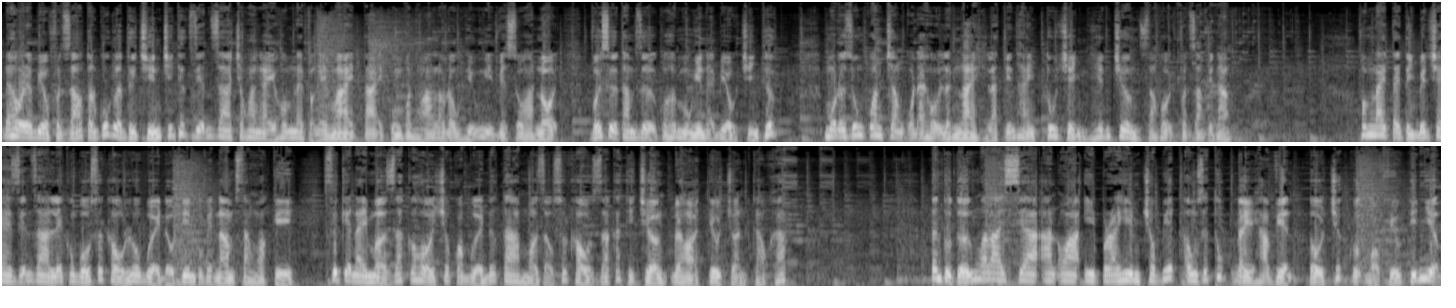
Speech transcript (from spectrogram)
Đại hội đại biểu Phật giáo toàn quốc lần thứ 9 chính thức diễn ra trong hai ngày hôm nay và ngày mai tại Cung văn hóa lao động hữu nghị Việt Xô Hà Nội với sự tham dự của hơn 1.000 đại biểu chính thức. Một nội dung quan trọng của đại hội lần này là tiến hành tu chỉnh hiến trương Giáo hội Phật giáo Việt Nam. Hôm nay tại tỉnh Bến Tre diễn ra lễ công bố xuất khẩu lô bưởi đầu tiên của Việt Nam sang Hoa Kỳ. Sự kiện này mở ra cơ hội cho quả bưởi nước ta mở rộng xuất khẩu ra các thị trường đòi hỏi tiêu chuẩn cao khác. Tân Thủ tướng Malaysia Anwar Ibrahim cho biết ông sẽ thúc đẩy Hạ viện tổ chức cuộc bỏ phiếu tín nhiệm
